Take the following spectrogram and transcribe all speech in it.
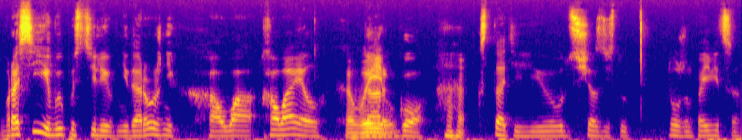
В России выпустили внедорожник Хавейл. Dargo. Кстати, вот сейчас здесь тут должен появиться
